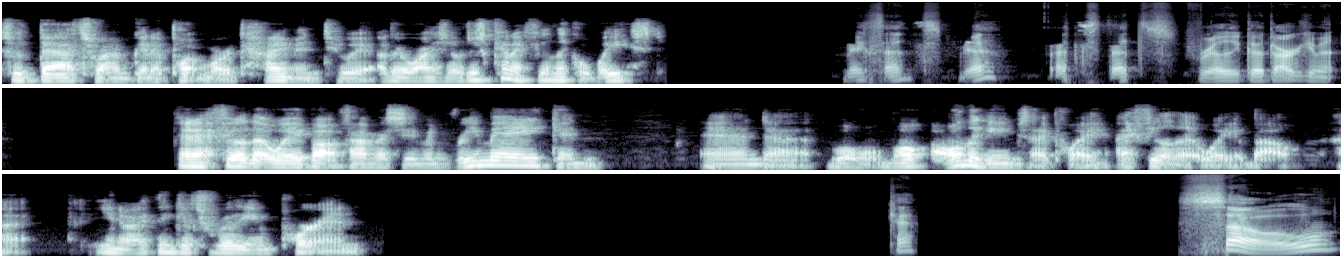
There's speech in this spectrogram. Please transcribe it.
So that's why I'm going to put more time into it. Otherwise, it'll just kind of feel like a waste. Makes sense. Yeah, that's that's really good argument. And I feel that way about Final Fantasy VII Remake and and uh, well, well, all the games I play, I feel that way about. Uh, you know, I think it's really important. Okay. So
